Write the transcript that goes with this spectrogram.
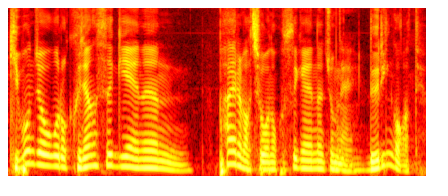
기본적으로 그냥 쓰기에는 파일을 막 집어넣고 쓰기에는 좀 네. 느린 것 같아요.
